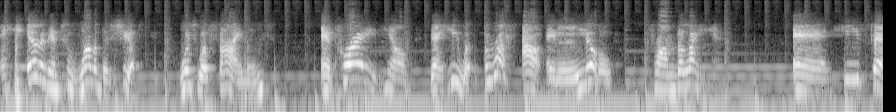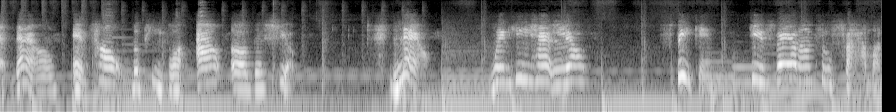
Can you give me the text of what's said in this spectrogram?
And he entered into one of the ships, which was Simon's, and prayed him that he would thrust out a little from the land. And he sat down and taught the people out of the ship. Now, when he had left speaking, he said unto Simon,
